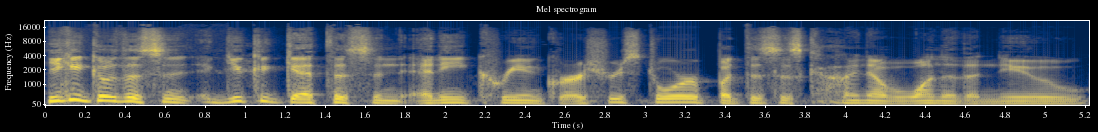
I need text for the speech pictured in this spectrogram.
You can go this. In, you could get this in any Korean grocery store, but this is kind of one of the new.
